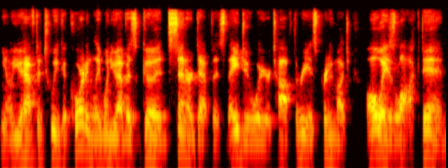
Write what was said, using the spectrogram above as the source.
you know, you have to tweak accordingly when you have as good center depth as they do, where your top three is pretty much always locked in.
